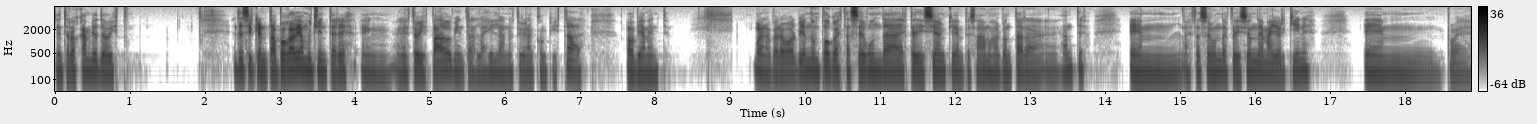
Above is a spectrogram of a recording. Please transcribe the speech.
entre los cambios de obispo. Es decir, que tampoco había mucho interés en, en este obispado mientras las islas no estuvieran conquistadas obviamente. Bueno, pero volviendo un poco a esta segunda expedición que empezábamos a contar eh, antes, em, a esta segunda expedición de mallorquines, em, pues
